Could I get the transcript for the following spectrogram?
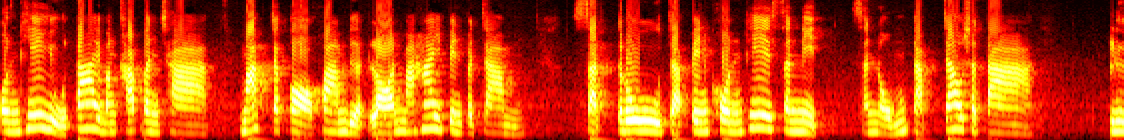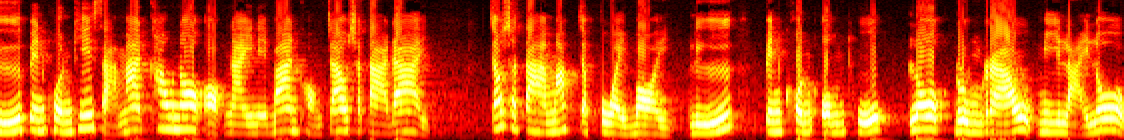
คนที่อยู่ใต้บังคับบัญชา มักจะก่อความเดือดร้อนมาให้เป็นประจำศัตรูจะเป็นคนที่สนิทสนมกับเจ้าชะตา หรือเป็นคนที่สามารถเข้านอกออกในในบ้านของเจ้าชะตาได้ เจ้าชะตามักจะป่วยบ่อย หรือเป็นคนอมทุกข์โรครุมเร้ามีหลายโรค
